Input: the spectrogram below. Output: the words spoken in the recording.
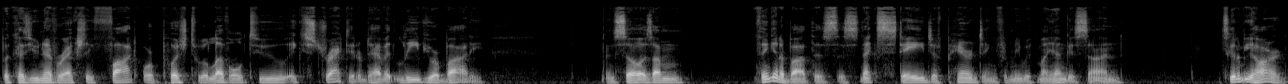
because you never actually fought or pushed to a level to extract it or to have it leave your body. And so, as I'm thinking about this, this next stage of parenting for me with my youngest son, it's going to be hard.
